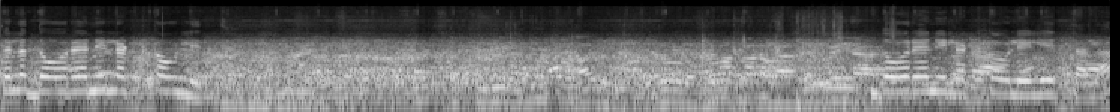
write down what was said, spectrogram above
त्याला दोऱ्याने लटकवलीत. दोऱ्याने लटकवलेली आहेत त्याला.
